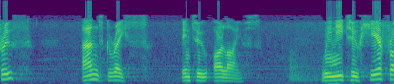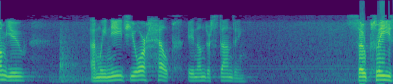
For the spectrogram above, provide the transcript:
truth and grace into our lives. We need to hear from you and we need your help in understanding. So please,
